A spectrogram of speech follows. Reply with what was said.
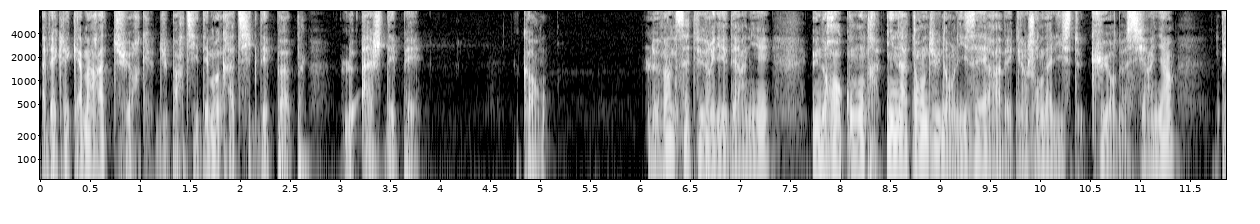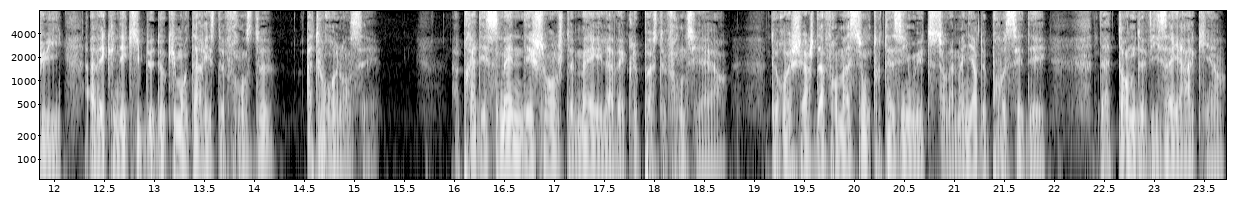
avec les camarades turcs du Parti démocratique des peuples, le HDP. Quand, le 27 février dernier, une rencontre inattendue dans l'Isère avec un journaliste kurde syrien, puis avec une équipe de documentaristes de France 2, a tout relancé. Après des semaines d'échanges de mails avec le poste frontière, de recherche d'informations tout azimut sur la manière de procéder, d'attente de visa irakien,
